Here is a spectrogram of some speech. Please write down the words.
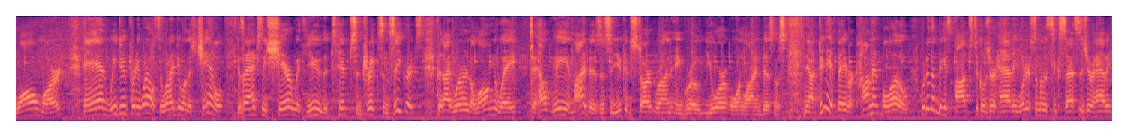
Walmart and we do pretty well. So what I do on this channel is I actually share with you the tips and tricks and secrets that I've learned along the way to help me in my business so you can start run and grow your online business. Now do me a favor comment below what are the biggest obstacles you're having? What are some of the successes you're having?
